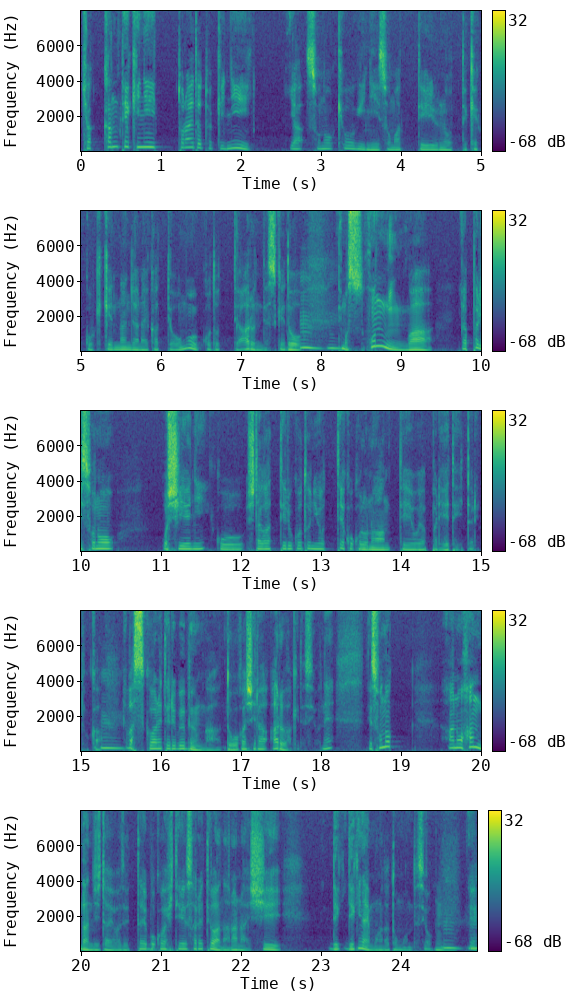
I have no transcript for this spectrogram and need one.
客観的に捉えた時にいやその競技に染まっているのって結構危険なんじゃないかって思うことってあるんですけど、うんうんでも本人はやっぱりその教えにこう従っていることによって心の安定をやっぱり得ていたりとか、うんやっぱ救われている部分がどうかしらあるわけですよね。でそのあの判断自体は絶対僕は否定されてはならないしでできないものだと思うんですよ。ううんんで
